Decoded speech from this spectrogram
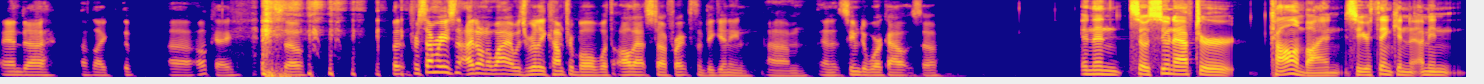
and uh, I'm like, the, uh, okay, so. but for some reason, I don't know why I was really comfortable with all that stuff right from the beginning, um, and it seemed to work out. So, and then so soon after Columbine. So you're thinking, I mean,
